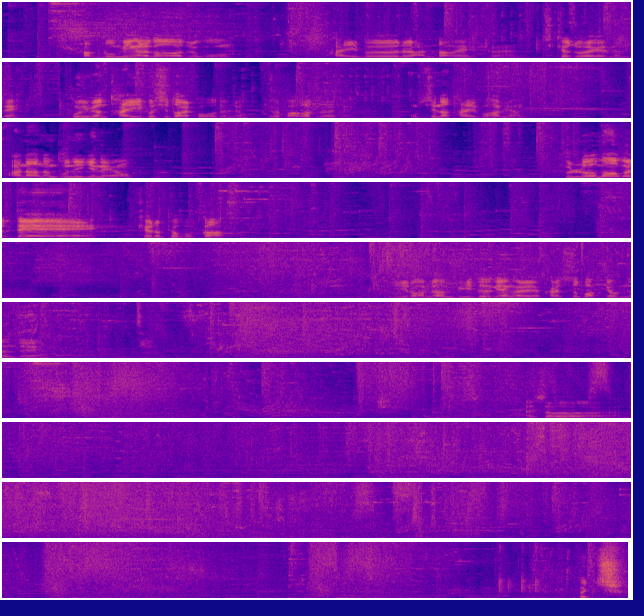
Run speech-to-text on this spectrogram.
탑 로밍을 가가지고 다이브를 안 당하게끔 지켜줘야겠는데? 보이면 다이브 시도할 거거든요? 이걸 막아줘야 돼. 혹시나 다이브 하면. 안 하는 분위기네요. 블루 먹을 때 괴롭혀 볼까? 이러면 미드갱을 갈 수밖에 없는데 나이스 으치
